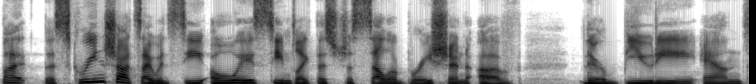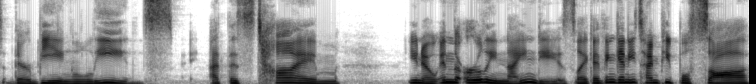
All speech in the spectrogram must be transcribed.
But the screenshots I would see always seemed like this just celebration of their beauty and their being leads at this time, you know, in the early 90s. Like, I think anytime people saw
